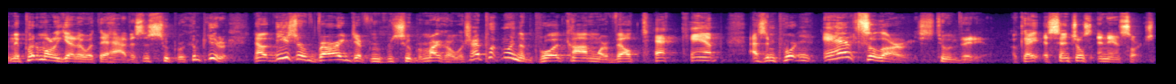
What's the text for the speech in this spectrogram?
when they put them all together, what they have is a supercomputer. Now, these are very different from Supermicro, which I put more in the Broadcom Marvell tech camp as important ancillaries to NVIDIA, okay? Essentials and ancillaries.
